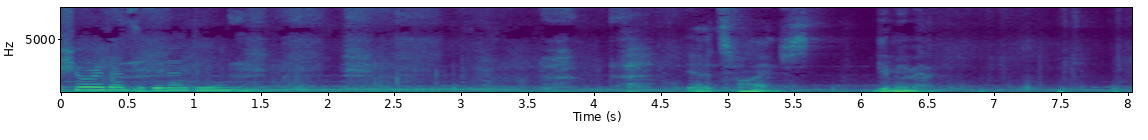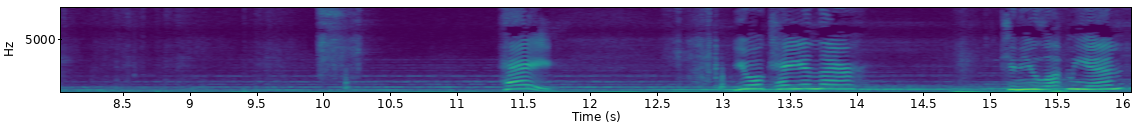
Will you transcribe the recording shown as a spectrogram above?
You sure that's a good idea? Yeah, it's fine. Just give me a minute. Hey! You okay in there? Can you let me in?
